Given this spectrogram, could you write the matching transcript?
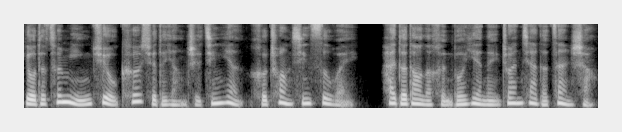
有的村民具有科学的养殖经验和创新思维，还得到了很多业内专家的赞赏，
